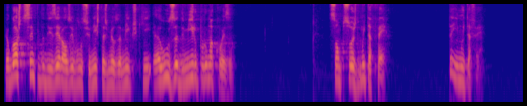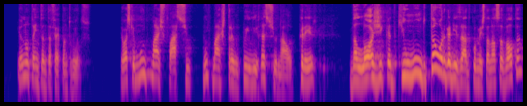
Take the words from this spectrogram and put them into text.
Eu gosto sempre de dizer aos evolucionistas, meus amigos, que os admiro por uma coisa são pessoas de muita fé. Têm muita fé. Eu não tenho tanta fé quanto eles. Eu acho que é muito mais fácil, muito mais tranquilo e racional crer na lógica de que um mundo tão organizado como este à nossa volta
